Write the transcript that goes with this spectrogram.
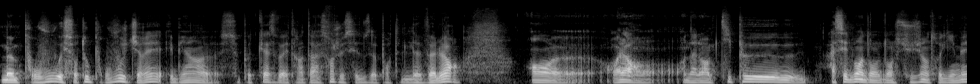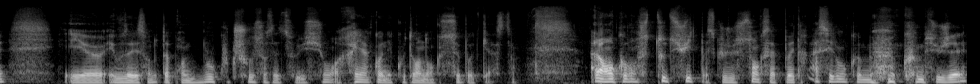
Même pour vous et surtout pour vous, je dirais, eh bien, euh, ce podcast va être intéressant. Je vais essayer de vous apporter de la valeur en, voilà, en, allant un petit peu assez loin dans, le sujet entre guillemets euh, et, vous allez sans doute apprendre beaucoup de choses sur cette solution rien qu'en écoutant donc ce podcast. Alors on commence tout de suite parce que je sens que ça peut être assez long comme, comme sujet.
